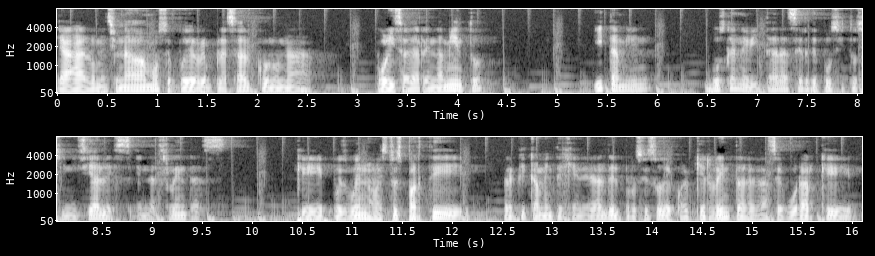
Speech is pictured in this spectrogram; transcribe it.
Ya lo mencionábamos, se puede reemplazar con una póliza de arrendamiento y también buscan evitar hacer depósitos iniciales en las rentas. Que pues bueno, esto es parte prácticamente general del proceso de cualquier renta, asegurar que,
